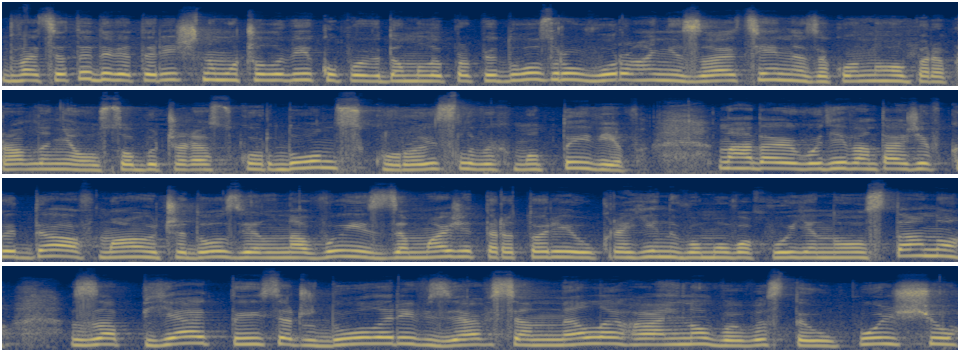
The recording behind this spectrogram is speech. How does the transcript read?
29-річному чоловіку повідомили про підозру в організації незаконного переправлення особи через кордон з корисливих мотивів. Нагадаю, водій вантажівки ДАВ, маючи дозвіл на виїзд за межі території України в умовах воєнного стану, за 5 тисяч доларів взявся нелегально вивезти у Польщу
